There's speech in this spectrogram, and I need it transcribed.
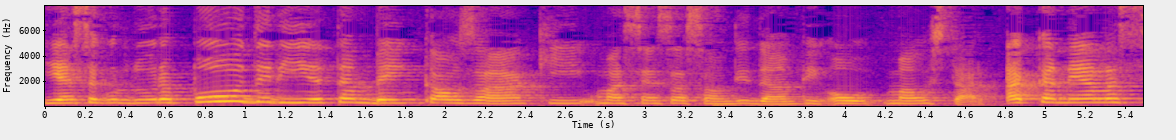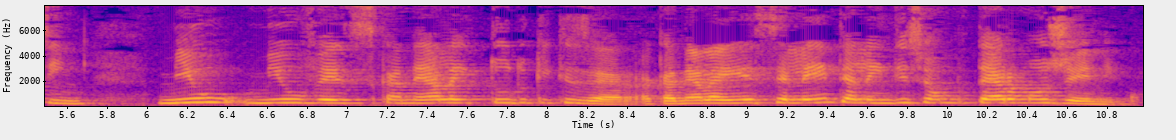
e essa gordura poderia também causar aqui uma sensação de dumping ou mal-estar. A canela, sim mil, mil vezes canela e tudo que quiser. A canela é excelente, além disso é um termogênico.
